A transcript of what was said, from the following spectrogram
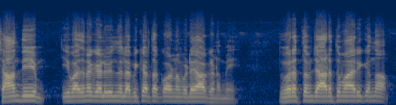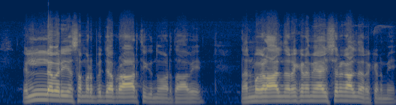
ശാന്തിയും ഈ വചന കേൾവിയിൽ നിന്ന് ലഭിക്കത്തക്കവണ്ണം ഇടയാകണമേ ദൂരത്തും ചാരത്തുമായിരിക്കുന്ന എല്ലാവരെയും സമർപ്പിച്ച പ്രാർത്ഥിക്കുന്നു ഭർത്താവേ നന്മകളാൽ നിറയ്ക്കണമേ ഐശ്വര്യങ്ങളാൽ നിറയ്ക്കണമേ.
